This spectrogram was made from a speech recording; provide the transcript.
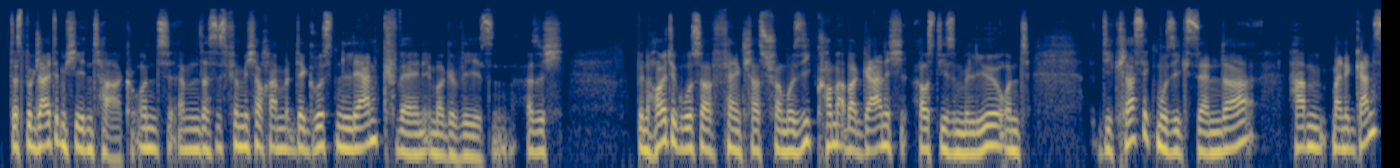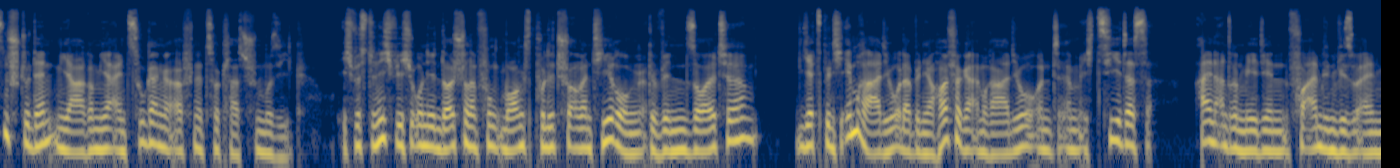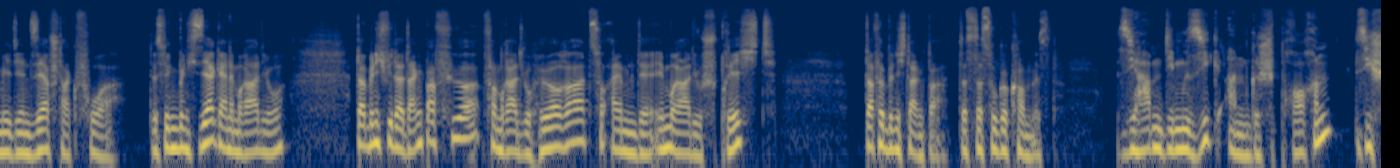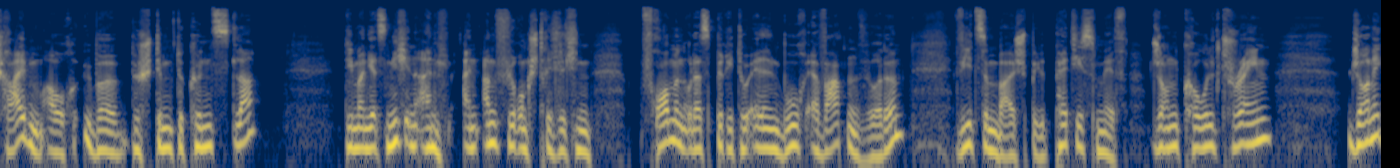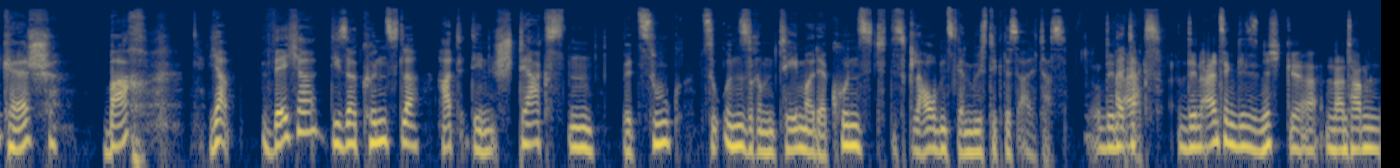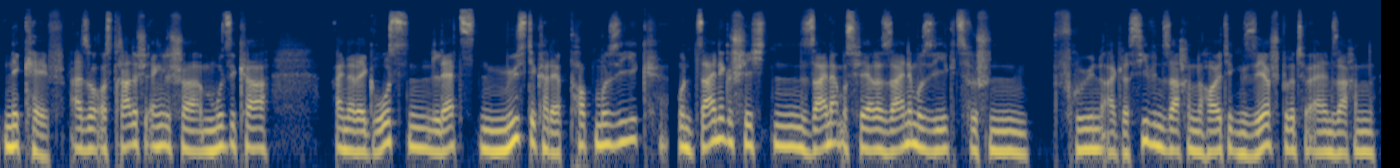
Das begleitet mich jeden Tag und ähm, das ist für mich auch eine der größten Lernquellen immer gewesen. Also ich bin heute großer Fan klassischer Musik, komme aber gar nicht aus diesem Milieu und die Klassikmusiksender haben meine ganzen Studentenjahre mir einen Zugang eröffnet zur klassischen Musik. Ich wüsste nicht, wie ich ohne den Deutschlandfunk morgens politische Orientierung gewinnen sollte. Jetzt bin ich im Radio oder bin ja häufiger im Radio und ähm, ich ziehe das allen anderen Medien, vor allem den visuellen Medien, sehr stark vor. Deswegen bin ich sehr gerne im Radio. Da bin ich wieder dankbar für, vom Radiohörer zu einem, der im Radio spricht. Dafür bin ich dankbar, dass das so gekommen ist. Sie haben die Musik angesprochen. Sie schreiben auch über bestimmte Künstler, die man jetzt nicht in einem, ein Anführungsstrichelchen frommen oder spirituellen Buch erwarten würde, wie zum Beispiel Patti Smith, John Coltrane, Johnny Cash, Bach. Ja, welcher dieser Künstler hat den stärksten Bezug zu unserem Thema der Kunst, des Glaubens, der Mystik des Alters. Den, Alltags. Ein, den einzigen, den Sie nicht genannt haben, Nick Cave, also australisch-englischer Musiker, einer der großen letzten Mystiker der Popmusik und seine Geschichten, seine Atmosphäre, seine Musik zwischen frühen aggressiven Sachen, heutigen sehr spirituellen Sachen,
